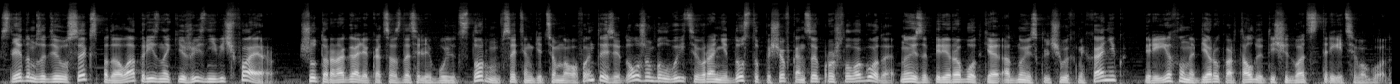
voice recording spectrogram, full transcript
Следом за Deus Ex подала признаки жизни Witchfire, Шутер-рогалик от создателей Bulletstorm в сеттинге темного фэнтези должен был выйти в ранний доступ еще в конце прошлого года, но из-за переработки одной из ключевых механик переехал на первый квартал 2023 года.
